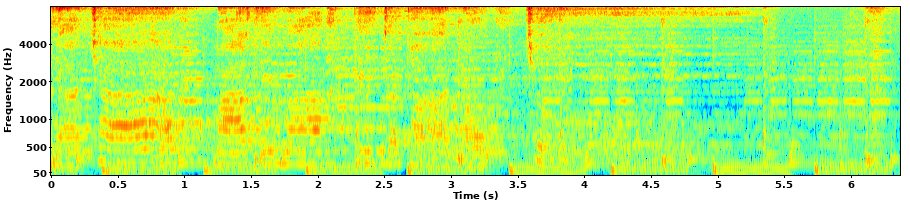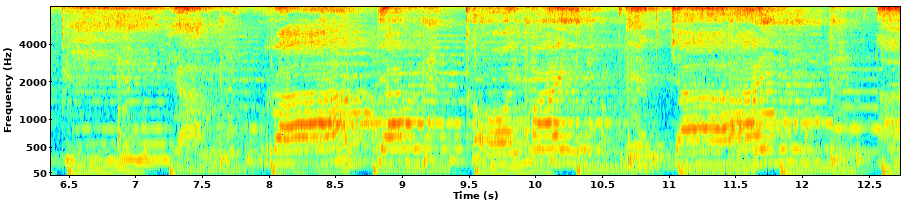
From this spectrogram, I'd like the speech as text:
อย่าช้ามาสิมาพี่จะพาน้องโชว์พี่ยังรักยังคอยไม่เปลี่ยนใจไต่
